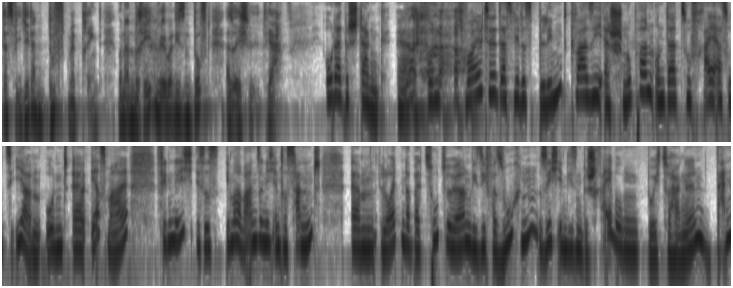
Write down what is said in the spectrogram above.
dass jeder einen Duft mitbringt. Und dann reden wir über diesen Duft. Also ich, ja. Oder Gestank. Ja? Und ich wollte, dass wir das blind quasi erschnuppern und dazu frei assoziieren. Und äh, erstmal finde ich, ist es immer wahnsinnig interessant, ähm, Leuten dabei zuzuhören, wie sie versuchen, sich in diesen Beschreibungen durchzuhangeln. Dann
